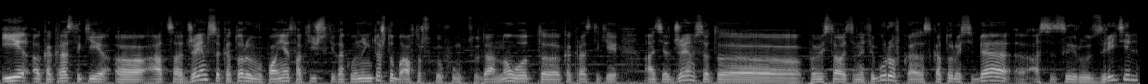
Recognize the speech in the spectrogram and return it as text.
и э, как раз-таки э, отца Джеймса, который выполняет фактически такую, ну, не то чтобы авторскую функцию, да, но вот э, как раз-таки отец Джеймс это повествовательная фигура, с которой себя э, ассоциирует зритель,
